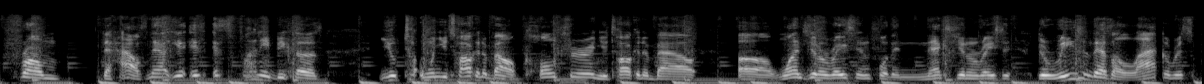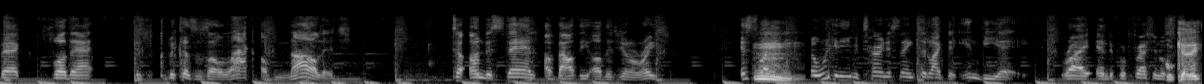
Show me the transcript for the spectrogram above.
from the house. Now it's, it's funny because you t- when you're talking about culture and you're talking about uh, one generation for the next generation, the reason there's a lack of respect for that is because there's a lack of knowledge to understand about the other generation. It's like mm. we can even turn this thing to like the NBA, right, and the professional. Okay.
